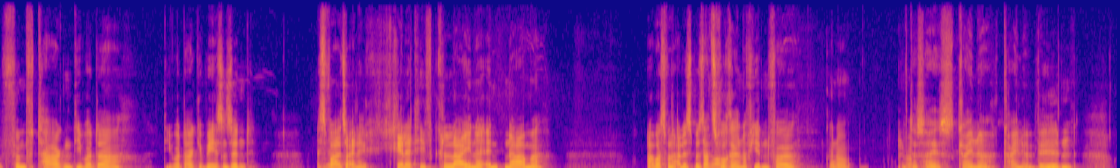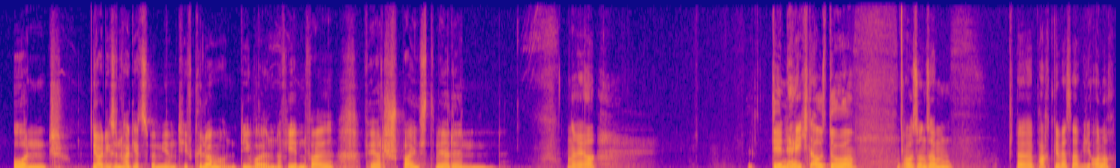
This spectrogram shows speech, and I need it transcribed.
fünf Tagen, die wir da, die wir da gewesen sind. Es war also eine relativ kleine Entnahme. Aber es waren alles Besatzforellen auf jeden Fall. Genau. Das heißt, keine, keine wilden. Und ja, die sind halt jetzt bei mir im Tiefkühler und die wollen auf jeden Fall verspeist werden. Naja. Den Hecht aus, der, aus unserem äh, Pachtgewässer habe ich auch noch.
